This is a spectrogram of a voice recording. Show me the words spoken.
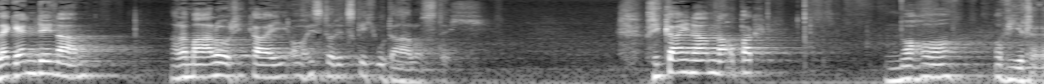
Legendy nám ale málo říkají o historických událostech. Říkají nám naopak mnoho o víře.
